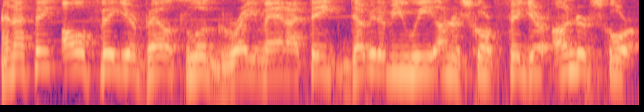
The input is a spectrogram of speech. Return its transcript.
And I think all figure belts look great, man. I think WWE underscore figure underscore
